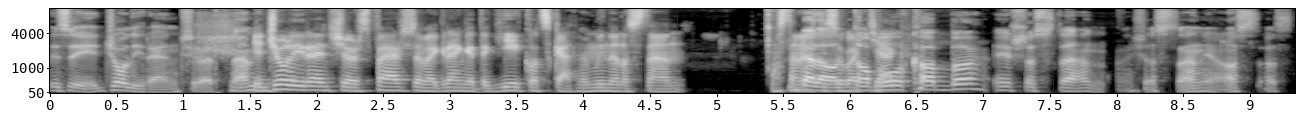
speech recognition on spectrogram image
izé, Jolly Ranchert, nem? Ja, Jolly Ranchers, persze, meg rengeteg jégkockát, meg minden, aztán aztán bele a double cupba, és aztán, és aztán ja, azt, azt.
